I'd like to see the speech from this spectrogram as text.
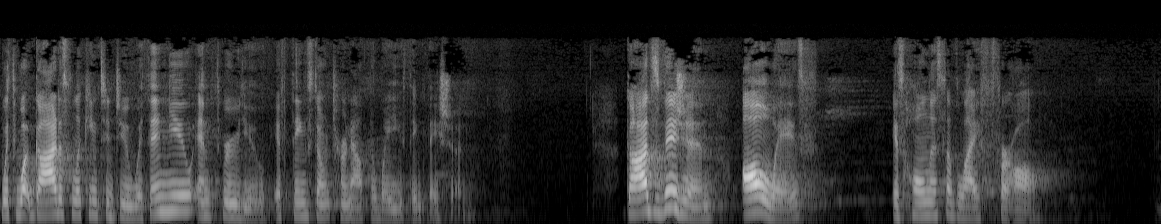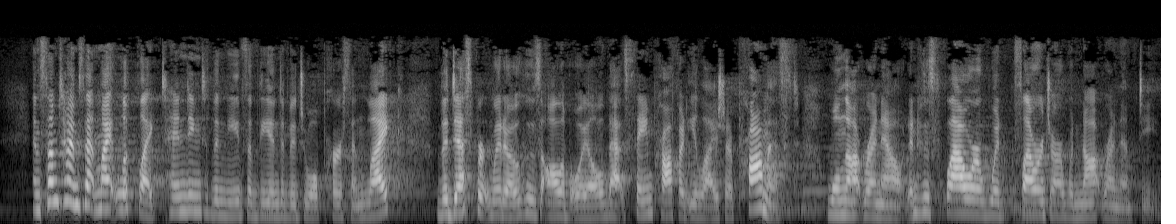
with what God is looking to do within you and through you if things don't turn out the way you think they should. God's vision always is wholeness of life for all. And sometimes that might look like tending to the needs of the individual person, like the desperate widow whose olive oil that same prophet Elijah promised will not run out and whose flour, would, jar would not run empty.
